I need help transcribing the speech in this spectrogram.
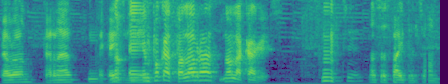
cabrón, carnal, me caes No, bien. en pocas palabras, no la cagues. Sí, No seas Faitelson.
